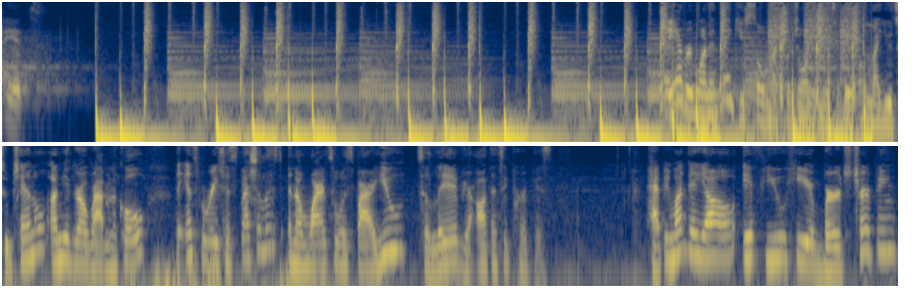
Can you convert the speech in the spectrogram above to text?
hits. Hey everyone, and thank you so much for joining me today on my YouTube channel. I'm your girl, Robin Nicole, the inspiration specialist, and I'm wired to inspire you to live your authentic purpose. Happy Monday, y'all. If you hear birds chirping,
